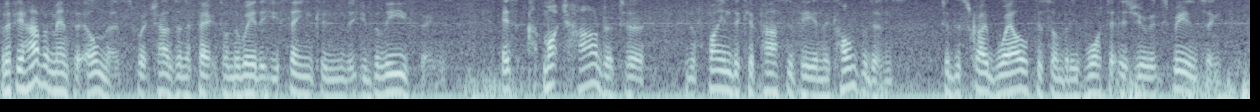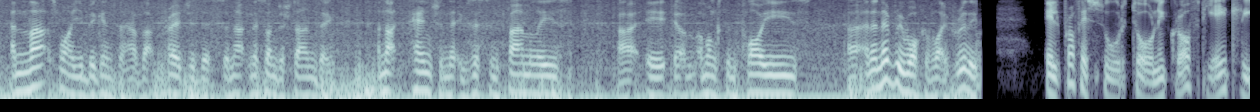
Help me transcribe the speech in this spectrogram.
But if you have a mental illness which has an effect on the way that you think and that you believe things, it's much harder to you know, find the capacity and the confidence to describe well to somebody what it is you're experiencing. And that's why you begin to have that prejudice and that misunderstanding and that tension that exists in families, uh, um, amongst employees, uh, and in every walk of life, really. Il-Professur Thornycroft jgħid li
